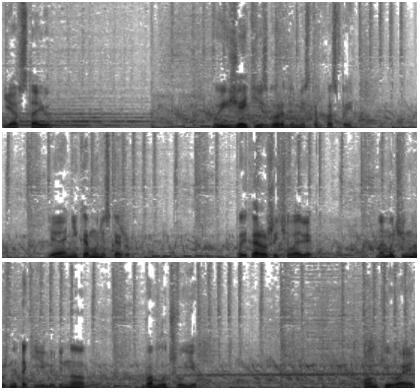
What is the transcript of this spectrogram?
Я встаю. «Уезжайте из города, мистер Хоспейн. Я никому не скажу. Вы хороший человек». Нам очень нужны такие люди, но вам лучше уехать. Он кивает.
